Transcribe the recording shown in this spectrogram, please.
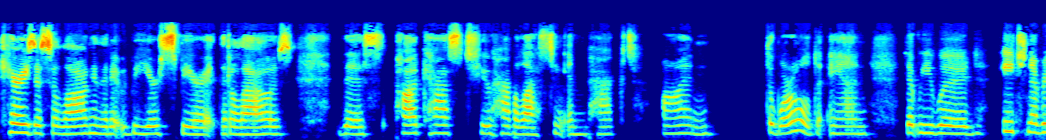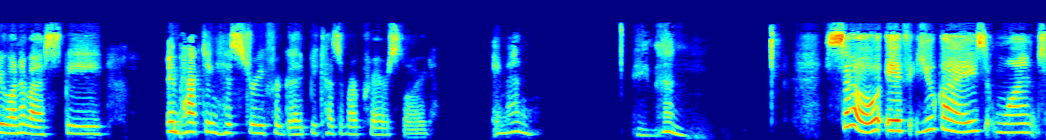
carries us along and that it would be your spirit that allows this podcast to have a lasting impact on the world and that we would each and every one of us be impacting history for good because of our prayers, Lord. Amen. Amen. So, if you guys want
